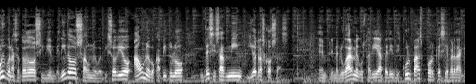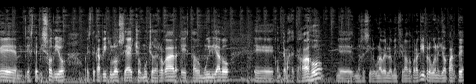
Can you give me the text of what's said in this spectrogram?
Muy buenas a todos y bienvenidos a un nuevo episodio, a un nuevo capítulo de Sysadmin y otras cosas. En primer lugar, me gustaría pedir disculpas porque si es verdad que este episodio este capítulo se ha hecho mucho de rogar, he estado muy liado eh, con temas de trabajo. Eh, no sé si alguna vez lo he mencionado por aquí, pero bueno, yo aparte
